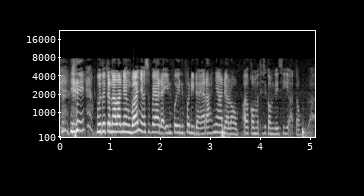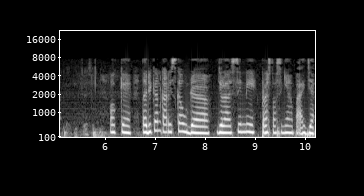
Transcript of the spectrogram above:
Jadi butuh kenalan yang banyak supaya ada info-info di daerahnya ada eh, kompetisi-kompetisi atau enggak gitu sih. Oke, tadi kan Kak Rizka udah jelasin nih prestasinya apa aja.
